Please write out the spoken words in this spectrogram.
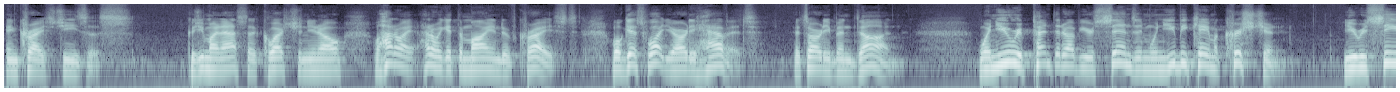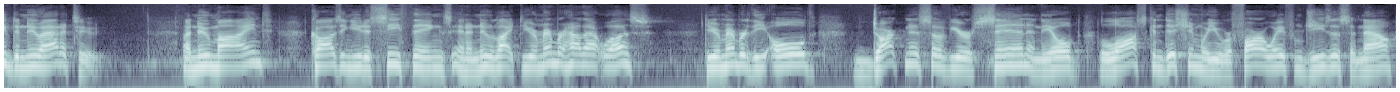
in Christ Jesus. Because you might ask that question, you know, well, how do, I, how do I get the mind of Christ? Well, guess what? You already have it, it's already been done. When you repented of your sins and when you became a Christian, you received a new attitude, a new mind, causing you to see things in a new light. Do you remember how that was? Do you remember the old darkness of your sin and the old lost condition where you were far away from Jesus and now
